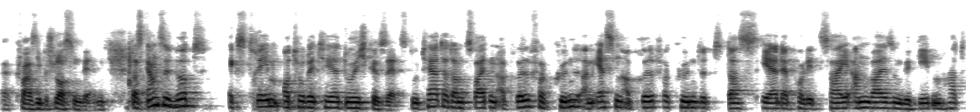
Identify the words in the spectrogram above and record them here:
äh, quasi beschlossen werden. Das Ganze wird extrem autoritär durchgesetzt. Duterte hat am 2. April verkündet, am 1. April verkündet, dass er der Polizei Anweisung gegeben hat,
